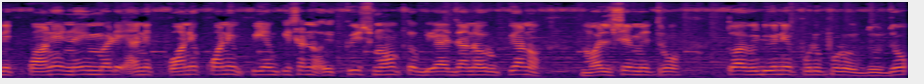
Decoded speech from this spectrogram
અને કોને નહીં મળે અને કોને કોને પીએમ કિસાનનો એકવીસમો હપ્તો બે હજારનો રૂપિયાનો મળશે મિત્રો? તો આ વિડીયોને પૂરેપૂરો જોજો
